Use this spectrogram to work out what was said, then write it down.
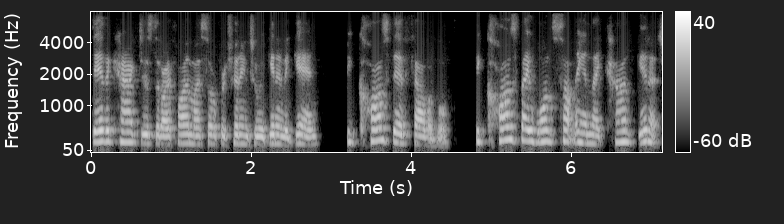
they're the characters that I find myself returning to again and again because they're fallible, because they want something and they can't get it.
